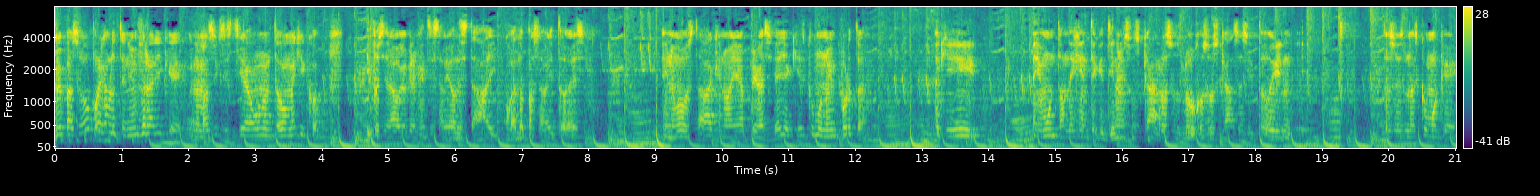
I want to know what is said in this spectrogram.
Me pasó, por ejemplo, tenía un Ferrari que nomás existía uno en todo México. Y pues era obvio que la gente sabía dónde estaba y cuándo pasaba y todo eso. Y no me gustaba que no haya privacidad y aquí es como no importa. Aquí hay un montón de gente que tiene sus carros, sus lujos, sus casas y todo. Y, entonces no es como que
